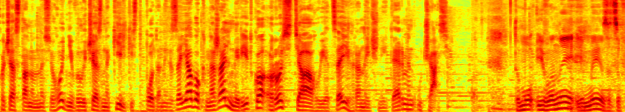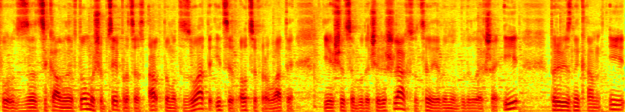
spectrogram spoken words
Хоча станом на сьогодні величезна кількість поданих заявок, на жаль, нерідко розтягує цей граничний термін у часі. Тому і вони, і ми зацікавлені в тому, щоб цей процес автоматизувати і циф- оцифрувати. І якщо це буде через шлях, то це, я думаю, буде легше і перевізникам, і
